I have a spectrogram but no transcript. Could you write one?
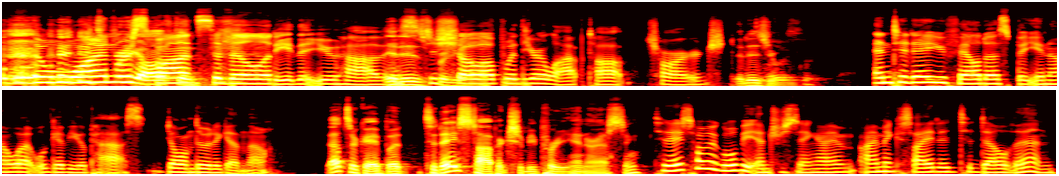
the one pretty often. responsibility that you have It is, is to show up with your laptop charged. it is your. And today you failed us, but you know what? We'll give you a pass. Don't do it again though. That's okay, but today's topic should be pretty interesting. Today's topic will be interesting. I'm I'm excited to delve in.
